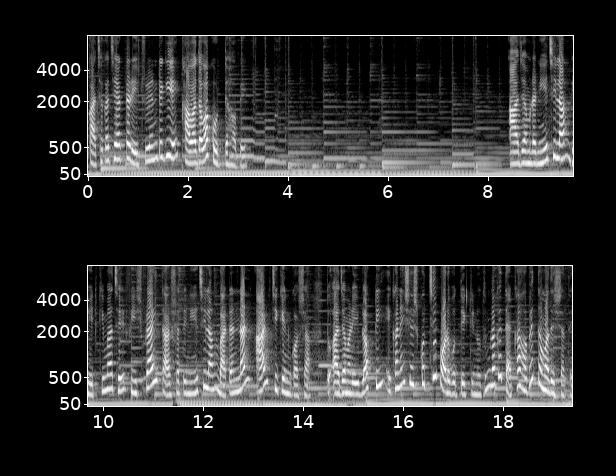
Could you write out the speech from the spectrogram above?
কাছাকাছি একটা রেস্টুরেন্টে গিয়ে খাওয়া দাওয়া করতে হবে। আজ আমরা নিয়েছিলাম ভেটকি মাছের ফিশ ফ্রাই তার সাথে নিয়েছিলাম বাটার নান আর চিকেন কষা। তো আজ আমার এই ব্লগটি এখানেই শেষ করছি। পরবর্তী একটি নতুন ব্লগে দেখা হবে তোমাদের সাথে।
